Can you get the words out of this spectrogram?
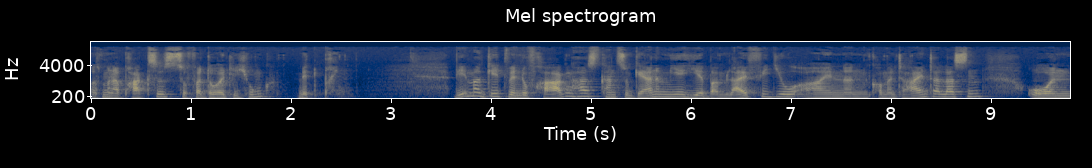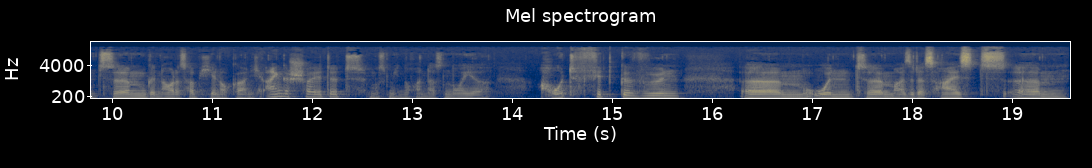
aus meiner Praxis zur Verdeutlichung mitbringen. Wie immer geht, wenn du Fragen hast, kannst du gerne mir hier beim Live-Video einen Kommentar hinterlassen und ähm, genau, das habe ich hier noch gar nicht eingeschaltet. Muss mich noch an das neue Outfit gewöhnen. Ähm, und ähm, also das heißt, ähm,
